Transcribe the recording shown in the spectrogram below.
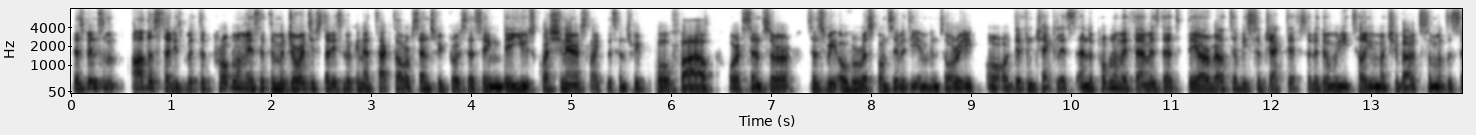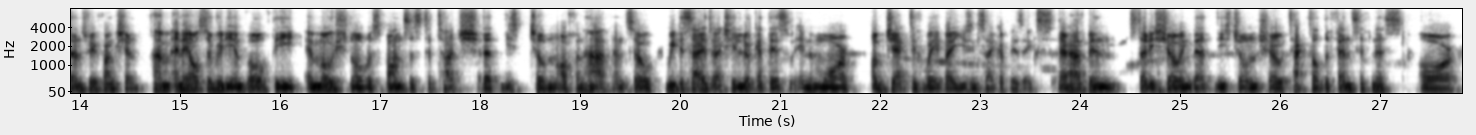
There's been some other studies, but the problem is that the majority of studies looking at tactile or sensory processing, they use questionnaires like the sensory profile or a sensor sensory over responsivity inventory or, or different checklists. And the problem with them is that they are relatively subjective, so they don't really tell you much about some of the sensory function. Um, and they also really involve the emotional responses to touch that these children often have. And so we decided to actually look at this in a more objective way by using psychophysics. There have been studies showing that these children show tactile defensiveness or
